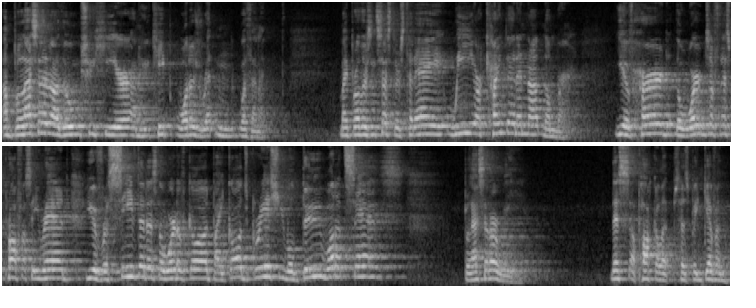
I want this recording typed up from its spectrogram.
and blessed are those who hear and who keep what is written within it. My brothers and sisters, today we are counted in that number. You have heard the words of this prophecy read. You have received it as the word of God. By God's grace, you will do what it says. Blessed are we. This apocalypse has been given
